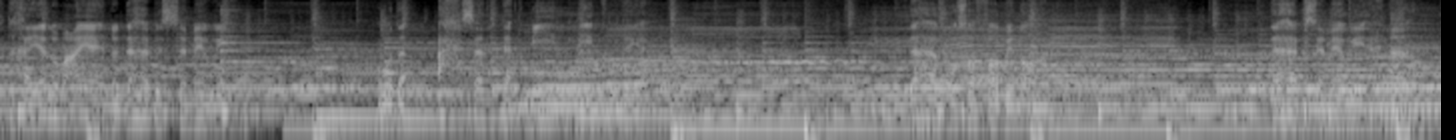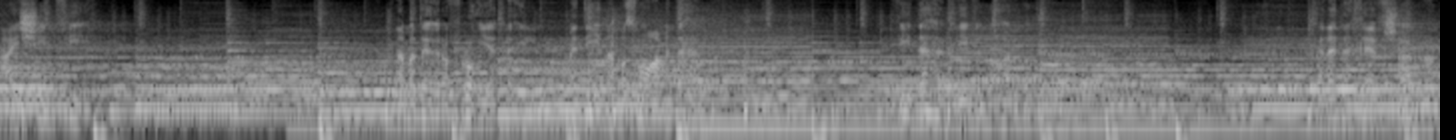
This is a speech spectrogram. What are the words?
فتخيلوا معايا إن الذهب السماوي هو ده أحسن تأمين ليك وليا ذهب مصفى بنار. ذهب سماوي إحنا عايشين فيه. لما تقرا في رؤية تلاقي المدينة مصنوعة من ذهب. في ذهب ليك النهاردة. تخاف شرا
